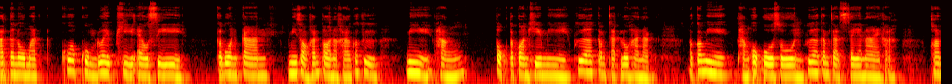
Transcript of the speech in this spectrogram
อัตโนมัติควบคุมด้วย PLC กระบวนการ มีสองขั้นตอนนะคะก็คือมีถังตกตะกอนเคมีเพื่อกำจัดโลหะหนัก แล้วก็มีถังอบโอโซน เพื่อกำจัดไซยาไนด์ค่ะ ความ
